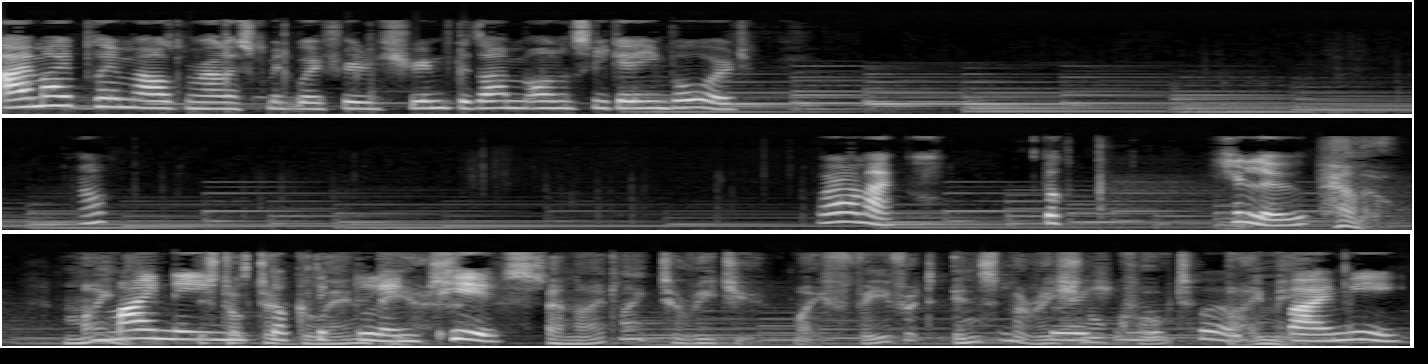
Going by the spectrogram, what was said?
I might play Miles Morales midway through the stream because I'm honestly getting bored. No? Where am I? Look. Hello. Hello, my, My name, name is Dr. Glenn, Pierce, Pierce. and I'd like to read you my favorite inspirational, Inspirational quote, quote by me. by me.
